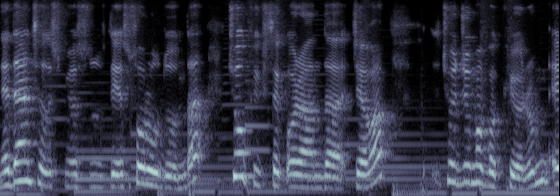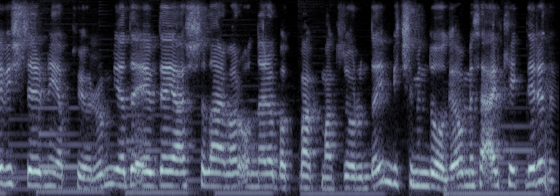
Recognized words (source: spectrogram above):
neden çalışmıyorsunuz diye sorulduğunda çok yüksek oranda cevap çocuğuma bakıyorum, ev işlerini yapıyorum ya da evde yaşlılar var onlara bak bakmak zorundayım biçiminde oluyor. Mesela erkeklerin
